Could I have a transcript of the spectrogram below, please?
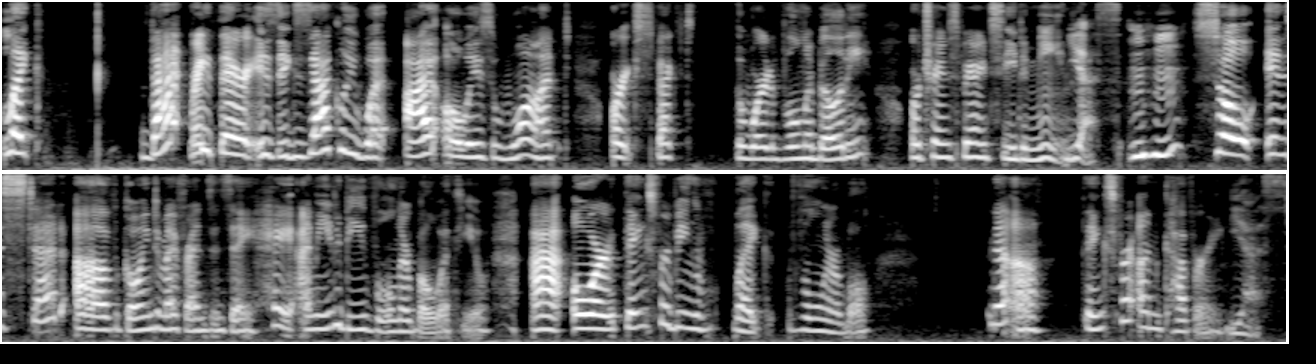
like that right there is exactly what i always want or expect the word vulnerability or transparency to mean yes. Mm-hmm. so instead of going to my friends and saying, "Hey, I need to be vulnerable with you," uh, or "Thanks for being like vulnerable," Nuh-uh. Thanks for uncovering. Yes.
